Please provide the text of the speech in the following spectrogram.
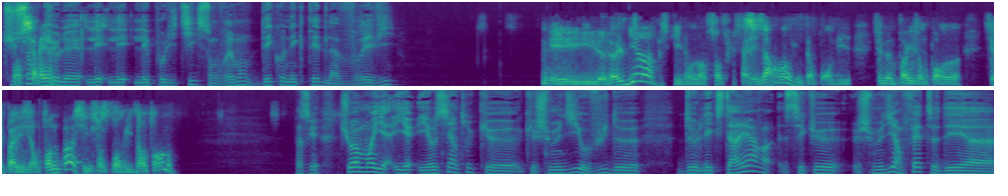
tu, sens que les, les, les, politiques sont vraiment déconnectés de la vraie vie? Mais ils le veulent bien parce qu'ils vont dans le sens où ça les arrange. Ils n'ont pas envie. C'est même pas ils ont pas. C'est pas ils entendent pas, c'est qu'ils n'ont pas envie d'entendre. Parce que tu vois, moi, il y, y a, aussi un truc que, que, je me dis au vu de de l'extérieur, c'est que je me dis en fait des euh,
